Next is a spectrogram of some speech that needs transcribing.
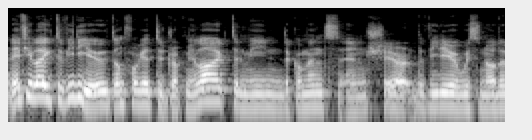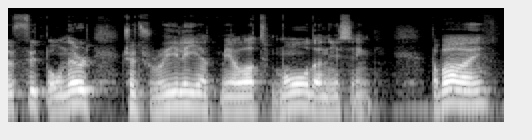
And if you liked the video, don't forget to drop me a like, tell me in the comments and share the video with another football nerd. It would really help me a lot more than you think. Bye bye!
